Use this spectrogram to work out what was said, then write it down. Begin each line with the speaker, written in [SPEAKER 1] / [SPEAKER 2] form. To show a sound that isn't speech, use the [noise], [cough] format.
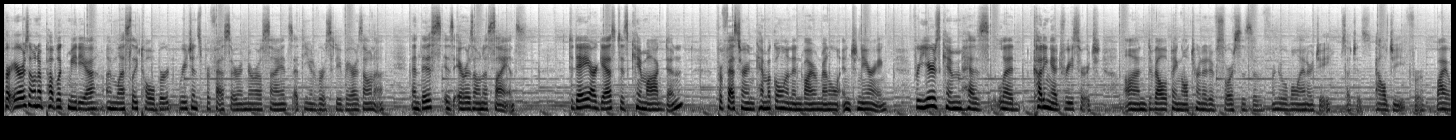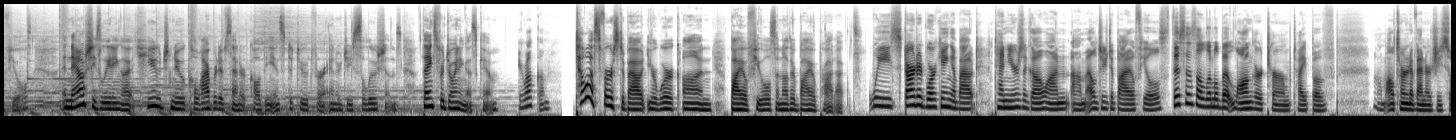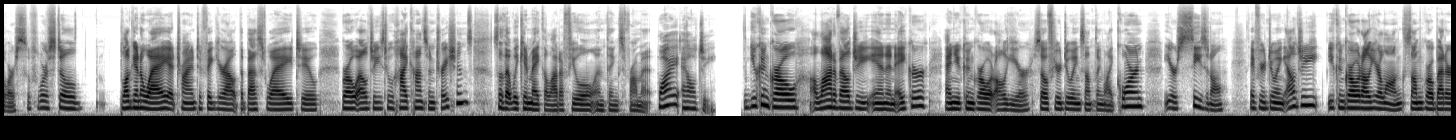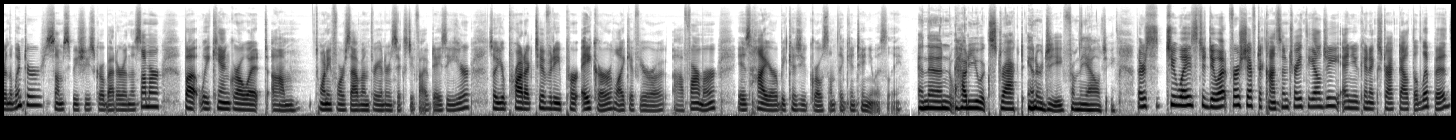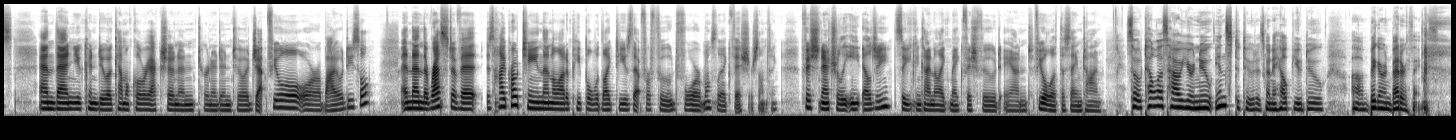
[SPEAKER 1] For Arizona Public Media, I'm Leslie Tolbert, Regents Professor in Neuroscience at the University of Arizona, and this is Arizona Science. Today, our guest is Kim Ogden, Professor in Chemical and Environmental Engineering. For years, Kim has led cutting edge research on developing alternative sources of renewable energy, such as algae for biofuels. And now she's leading a huge new collaborative center called the Institute for Energy Solutions. Thanks for joining us, Kim.
[SPEAKER 2] You're welcome.
[SPEAKER 1] Tell us first about your work on biofuels and other bioproducts.
[SPEAKER 2] We started working about 10 years ago on um, algae to biofuels. This is a little bit longer term type of um, alternative energy source. If we're still plugging away at trying to figure out the best way to grow algae to high concentrations so that we can make a lot of fuel and things from it.
[SPEAKER 1] Why algae?
[SPEAKER 2] You can grow a lot of algae in an acre and you can grow it all year. So if you're doing something like corn, you're seasonal. If you're doing algae, you can grow it all year long. Some grow better in the winter, some species grow better in the summer, but we can grow it um, 24 7, 365 days a year. So your productivity per acre, like if you're a, a farmer, is higher because you grow something continuously.
[SPEAKER 1] And then how do you extract energy from the algae?
[SPEAKER 2] There's two ways to do it. First, you have to concentrate the algae and you can extract out the lipids, and then you can do a chemical reaction and turn it into a jet fuel or a biodiesel. And then the rest of it is high protein. Then a lot of people would like to use that for food, for mostly like fish or something. Fish naturally eat algae, so you can kind of like make fish food and fuel at the same time.
[SPEAKER 1] So tell us how your new institute is going to help you do uh, bigger and better things. [laughs]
